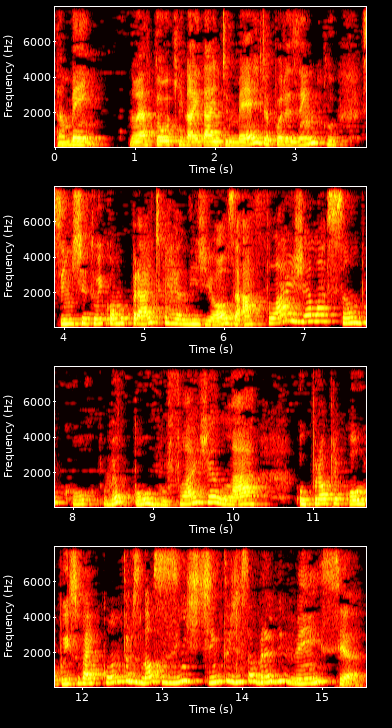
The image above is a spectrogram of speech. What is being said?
também. Não é à toa que na Idade Média, por exemplo, se institui como prática religiosa a flagelação do corpo. Meu povo, flagelar o próprio corpo, isso vai contra os nossos instintos de sobrevivência.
